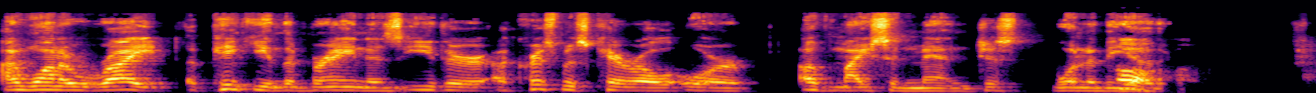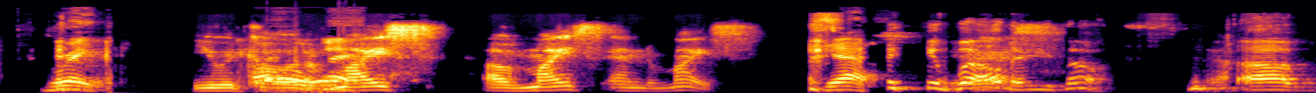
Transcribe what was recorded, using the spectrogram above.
I want to write a Pinky and the Brain as either a Christmas Carol or of Mice and Men, just one or the oh. other. Great. you would call oh, it of mice of mice and mice. Yeah. well, yes. there you go. Yeah. Uh,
